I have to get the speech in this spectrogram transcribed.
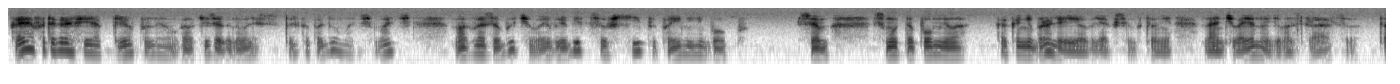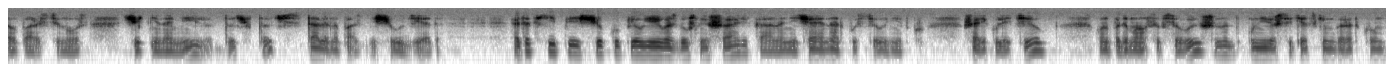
Края фотографии обтрепаны, уголки загнулись. Только подумать, мать могла забыть его и влюбиться в хиппи по имени Боб. Сэм смутно помнила, как они брали ее в Лексингтоне на антивоенную демонстрацию. Толпа растянулась чуть не на милю, точь-в-точь точь стали на пастбище у деда. Этот хиппи еще купил ей воздушный шарик, а она нечаянно отпустила нитку. Шарик улетел, он поднимался все выше над университетским городком,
